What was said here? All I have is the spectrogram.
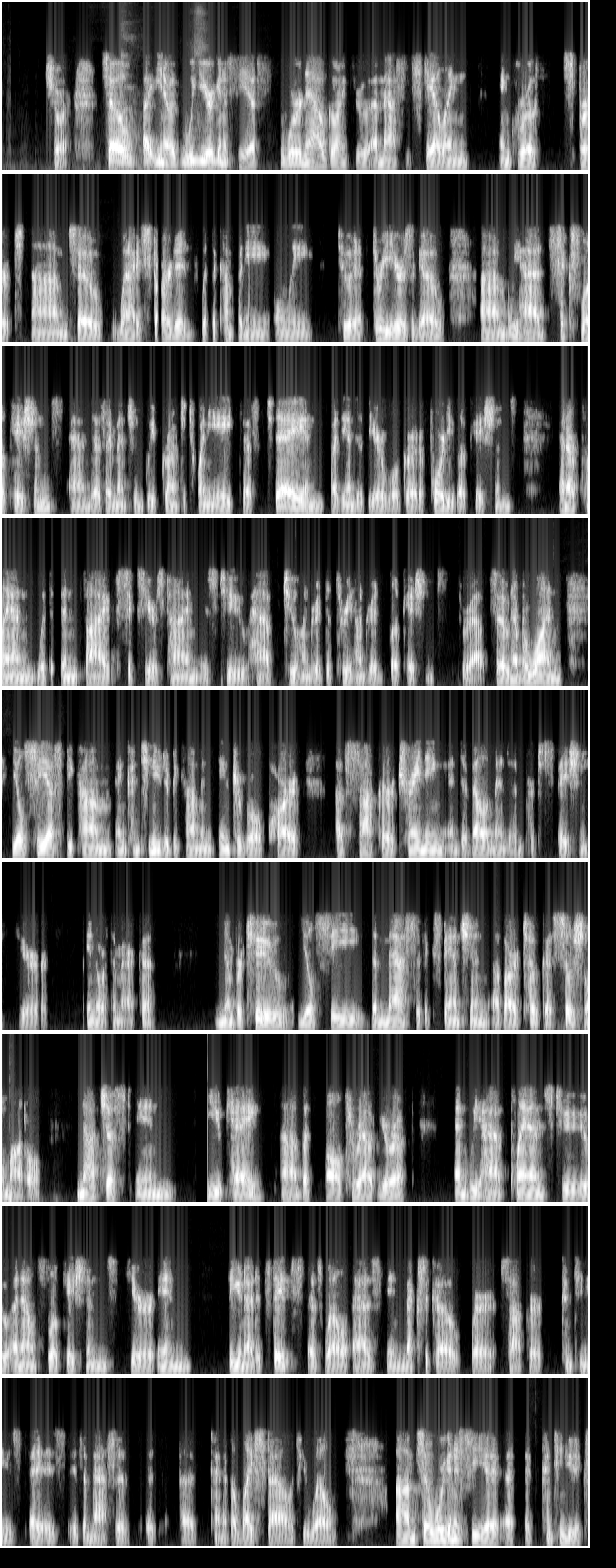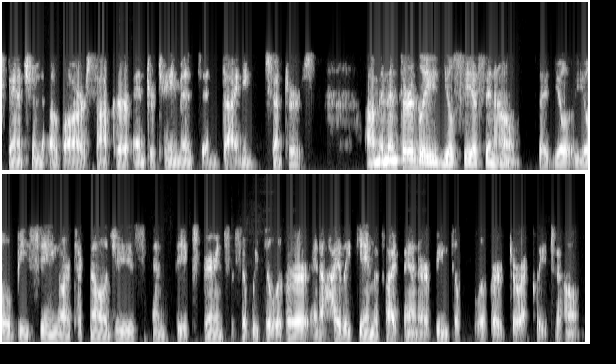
Sure. So uh, you know you're going to see us. We're now going through a massive scaling and growth spurt. Um, so when I started with the company only two three years ago, um, we had six locations, and as I mentioned, we've grown to 28 as of today, and by the end of the year, we'll grow to 40 locations. And our plan within five, six years' time is to have 200 to 300 locations throughout. So, number one, you'll see us become and continue to become an integral part of soccer training and development and participation here in North America. Number two, you'll see the massive expansion of our Toca social model, not just in UK, uh, but all throughout Europe. And we have plans to announce locations here in the United States as well as in Mexico, where soccer continues is is a massive uh, kind of a lifestyle, if you will. Um, so we're going to see a, a, continued expansion of our soccer entertainment and dining centers. Um, and then thirdly, you'll see us in home. That you'll you'll be seeing our technologies and the experiences that we deliver in a highly gamified manner being delivered directly to homes.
